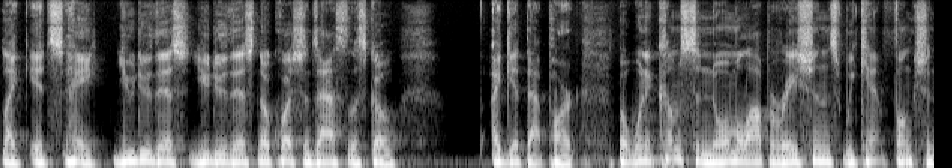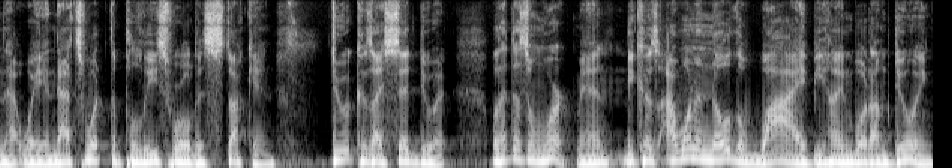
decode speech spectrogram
Like it's hey, you do this, you do this, no questions asked. Let's go. I get that part. But when it comes to normal operations, we can't function that way. And that's what the police world is stuck in. Do it because I said do it. Well, that doesn't work, man, mm-hmm. because I want to know the why behind what I'm doing.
